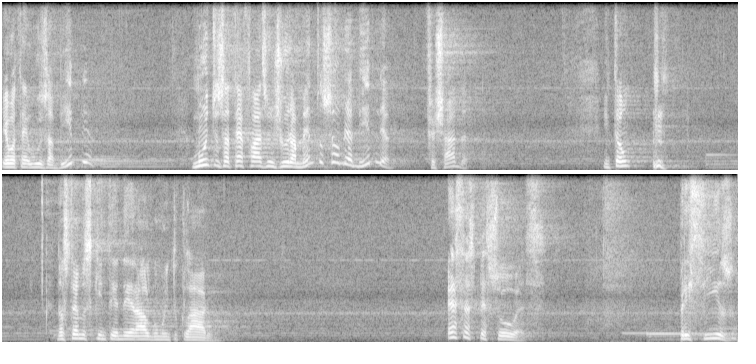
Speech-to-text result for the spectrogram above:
Eu até uso a Bíblia. Muitos até fazem um juramento sobre a Bíblia, fechada. Então, nós temos que entender algo muito claro. Essas pessoas precisam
